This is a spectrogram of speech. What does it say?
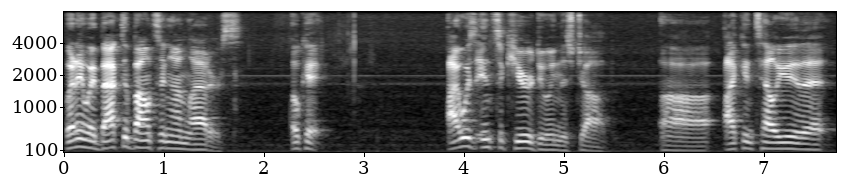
But anyway, back to bouncing on ladders. Okay. I was insecure doing this job. Uh, I can tell you that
